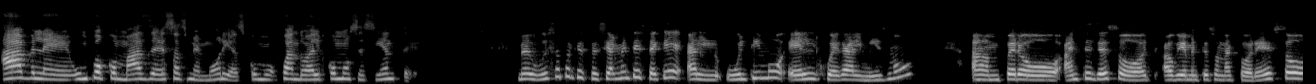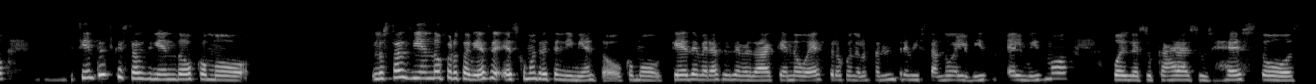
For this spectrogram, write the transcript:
hable un poco más de esas memorias, como cuando él cómo se siente. Me gusta porque especialmente sé que al último él juega al mismo pero antes de eso, obviamente son actores. So, ¿Sientes que estás viendo como lo estás viendo, pero todavía es, como entretenimiento, como qué de veras es de verdad, qué no es, pero cuando lo están entrevistando él, mismo, pues de su cara, sus gestos,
